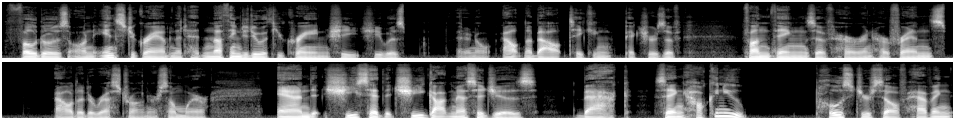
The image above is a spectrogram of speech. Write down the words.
photos on Instagram that had nothing to do with Ukraine. She she was I don't know out and about taking pictures of fun things of her and her friends out at a restaurant or somewhere. And she said that she got messages back saying, "How can you post yourself having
